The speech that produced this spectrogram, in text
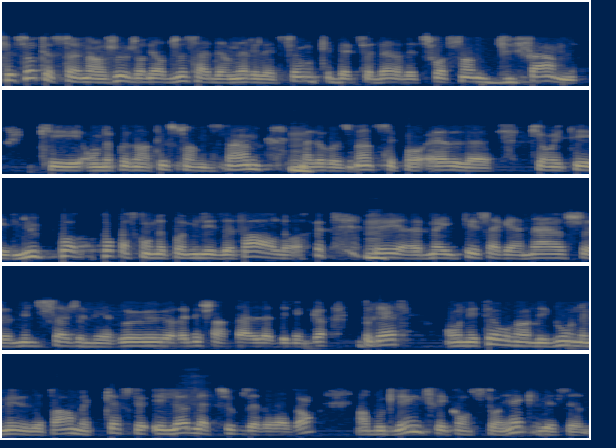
C'est sûr que c'est un enjeu. Je regarde juste la dernière élection. Québec solidaire avait 70 femmes. Qui, on a présenté 70 femmes. Mhm. Malheureusement, c'est pas elles euh, qui ont été élues, pas, parce qu'on n'a pas mis les efforts, là. c'est euh, Maïté Saganache, Mélissa Généreux, René Chantal Delinga. Bref, on était au rendez-vous, on a mis les efforts, mais qu'est-ce que. Et là, là-dessus, vous avez raison. En bout de ligne, c'est les concitoyens qui décident.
